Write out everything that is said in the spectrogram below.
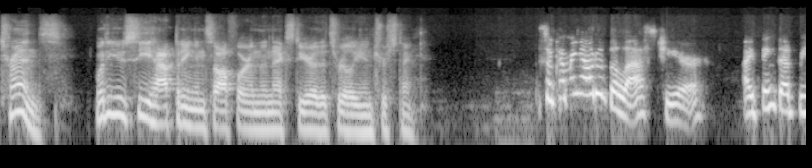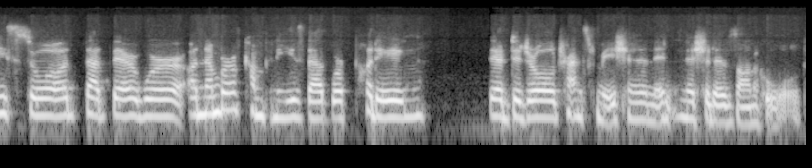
trends. What do you see happening in software in the next year that's really interesting? So, coming out of the last year, I think that we saw that there were a number of companies that were putting their digital transformation initiatives on hold.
